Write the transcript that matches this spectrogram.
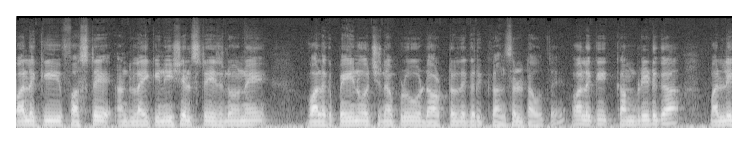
వాళ్ళకి ఫస్టే అంటే లైక్ ఇనీషియల్ స్టేజ్లోనే వాళ్ళకి పెయిన్ వచ్చినప్పుడు డాక్టర్ దగ్గరికి కన్సల్ట్ అవుతాయి వాళ్ళకి కంప్లీట్గా మళ్ళీ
